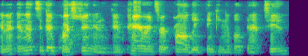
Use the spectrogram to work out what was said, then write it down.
And, and that's a good question, and, and parents are probably thinking about that too.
